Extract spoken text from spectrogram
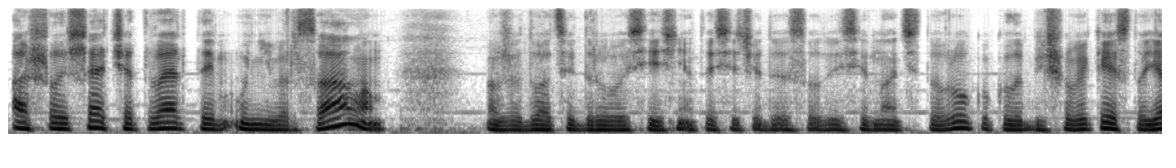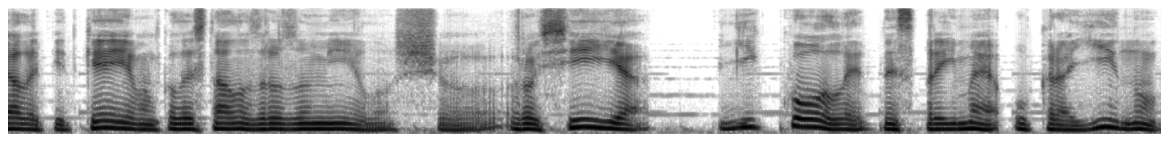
Аж лише четвертим універсалом, вже 22 січня 1918 року, коли більшовики стояли під Києвом, коли стало зрозуміло, що Росія ніколи не сприйме Україну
